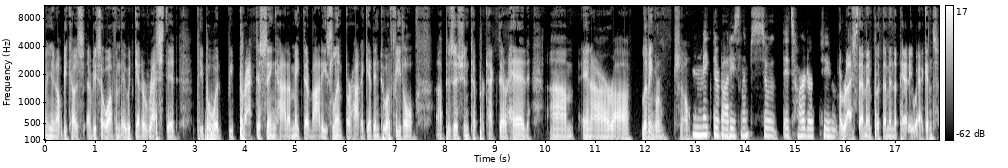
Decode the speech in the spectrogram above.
you know, because every so often they would get arrested, people would be practicing how to make their bodies limp or how to get into a fetal uh, position to protect their head um, in our uh, living room. So And make their bodies limp so it's harder to. arrest them and put them in the paddy wagons.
